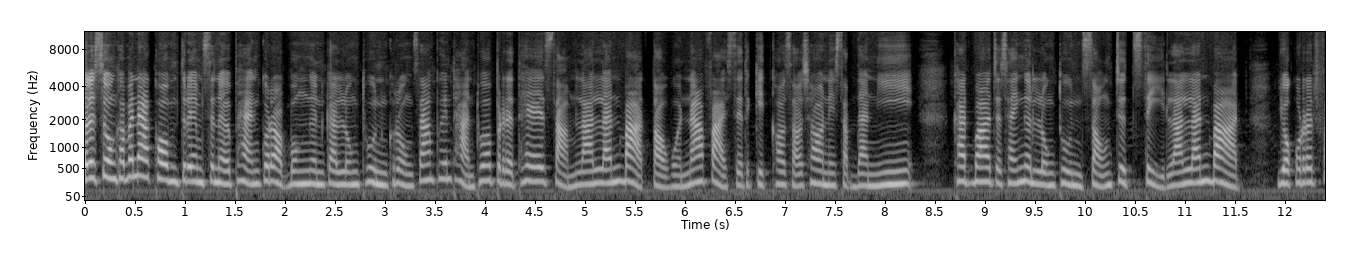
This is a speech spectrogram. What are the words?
กระทรวงคมนาคมเตรียมเสนอแผนกรอบวงเงินการลงทุนโครงสร้างพื้นฐานทั่วประเทศ 3 ล้านล้านบาทต่อหัวหน้าฝ่ายเศรษฐกิจคอสช ในสัปดาห์นี้ คาดว่าจะใช้เงินลงทุน 2.4 ล้านล้านบาท ยกรถไฟ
